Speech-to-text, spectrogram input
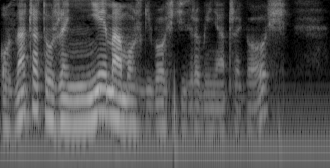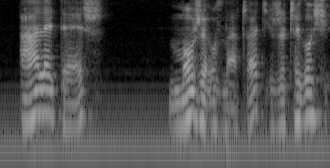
oznacza to, że nie ma możliwości zrobienia czegoś, ale też może oznaczać, że czegoś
